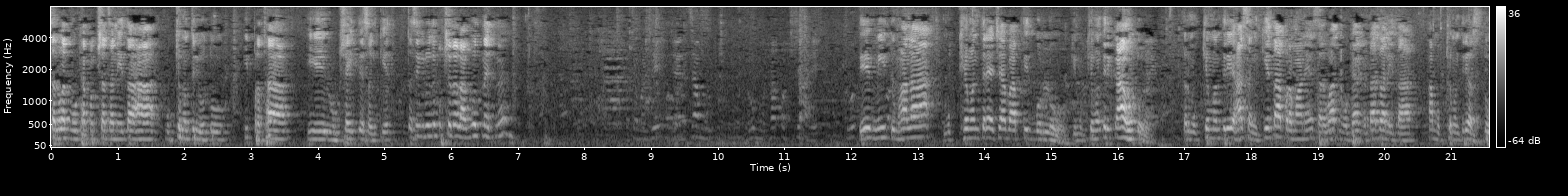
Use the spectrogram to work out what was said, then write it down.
सर्वात मोठ्या पक्षाचा नेता हा मुख्यमंत्री होतो. ही प्रथा ही लोकशाहीतले संकेत तसे विरोधी पक्षाला लागू होत नाहीत ना. तुमचा मो- जो मोठा पक्ष आहे तो मी तुम्हाला मुख्यमंत्र्याच्या बाबतीत बोललो की मुख्यमंत्री का होतो? तर मुख्यमंत्री हा संकेताप्रमाणे सर्वात मोठ्या गटाचा नेता हा मुख्यमंत्री असतो.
